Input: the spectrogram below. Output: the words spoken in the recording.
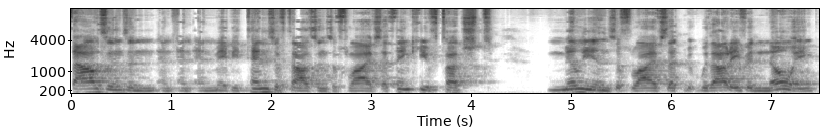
thousands and, and, and maybe tens of thousands of lives. I think you've touched millions of lives that without even knowing,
